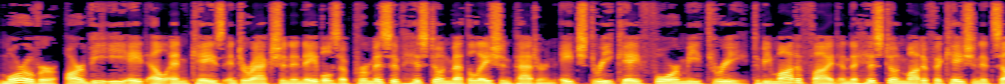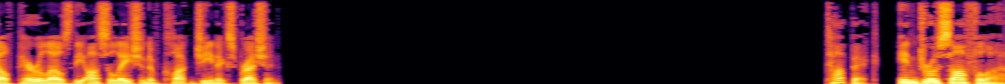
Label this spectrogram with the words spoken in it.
Moreover, RVE8-LNK's interaction enables a permissive histone methylation pattern H3K4Me3 to be modified and the histone modification itself parallels the oscillation of clock gene expression. In Drosophila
